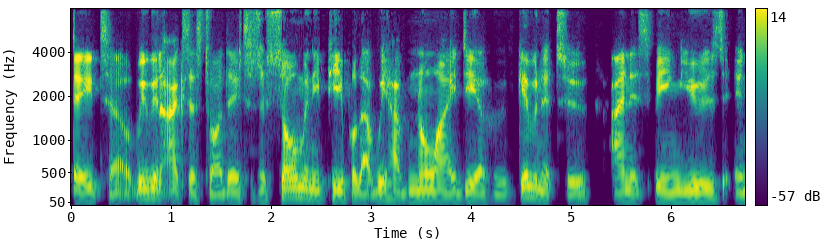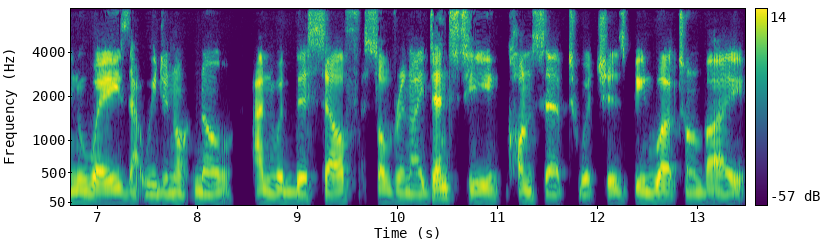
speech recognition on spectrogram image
data, we've given access to our data to so many people that we have no idea who've given it to, and it's being used in ways that we do not know. And with this self sovereign identity concept, which is being worked on by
